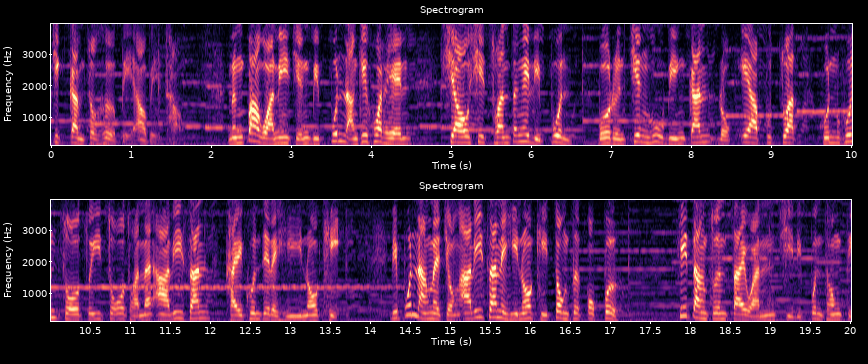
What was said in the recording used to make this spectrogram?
质感足好，白漚袂臭。两百多年前，日本人去发现。消息传到去日本，无论政府民间，络绎不绝，纷纷组队组团来阿里山开垦这个ヒノキ。日本人呢，将阿里山的ヒノキ当作国宝。 迄当阵台湾是日本统治，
